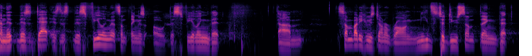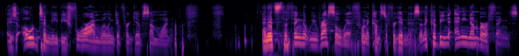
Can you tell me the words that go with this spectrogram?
and th- this debt is this, this feeling that something is owed, this feeling that um, somebody who's done a wrong needs to do something that is owed to me before I'm willing to forgive someone. And it's the thing that we wrestle with when it comes to forgiveness. And it could be any number of things.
